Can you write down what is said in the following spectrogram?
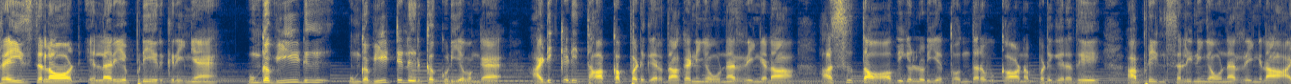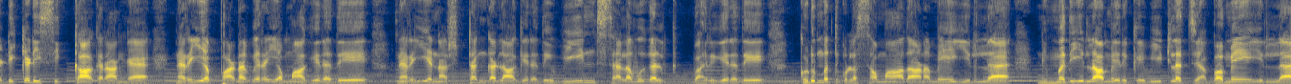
ப்ரைஸ் த லார்ட் எல்லோரும் எப்படி இருக்கிறீங்க? உங்கள் வீடு உங்கள் வீட்டில் இருக்கக்கூடியவங்க அடிக்கடி தாக்கப்படுகிறதாக நீங்கள் உணர்றீங்களா? அசுத்த ஆவிகளுடைய தொந்தரவு காணப்படுகிறது அப்படின்னு சொல்லி நீங்கள் உணர்றீங்களா? அடிக்கடி சிக்காகிறாங்க நிறைய பணவிரயமாகிறது நிறைய நஷ்டங்கள் ஆகிறது வீண் செலவுகள் வருகிறது குடும்பத்துக்குள்ள சமாதானமே இல்லை நிம்மதி இல்லாமல் இருக்குது வீட்டில் ஜெபமே இல்லை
